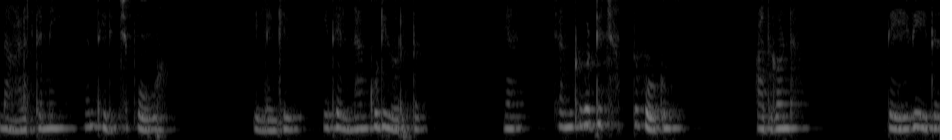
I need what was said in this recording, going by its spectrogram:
നാളെ തന്നെ ഞാൻ തിരിച്ചു പോവാം ഇല്ലെങ്കിൽ ഇതെല്ലാം കൂടി ഓർത്ത് ഞാൻ ചങ്കുപൊട്ടി ചത്തുപോകും. അതുകൊണ്ട് ദേവി ഇത്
